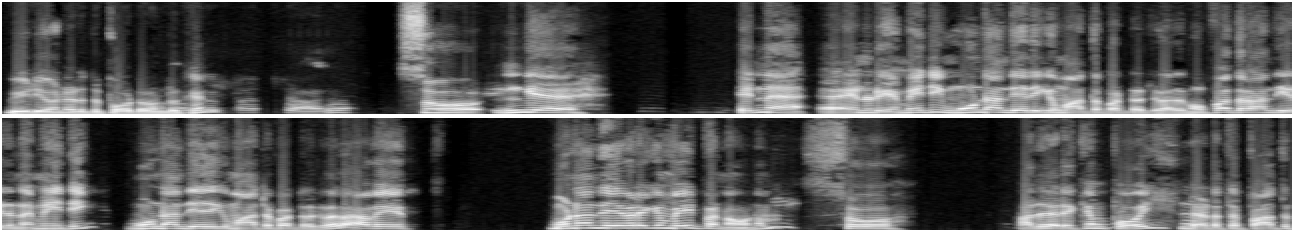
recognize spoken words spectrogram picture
வீடியோ எடுத்து போட்டு கொண்டிருக்கேன். ஸோ இங்க என்ன என்னுடைய மீட்டிங் மூன்றாம் தேதிக்கு மாற்றப்பட்டிருக்கிறது. முப்பத்தாம் தேதி இருந்த மீட்டிங் மூன்றாம் தேதிக்கு மாற்றப்பட்டிருக்கிறது. அவை மூணாம் தேதி வரைக்கும் வெயிட் பண்ணணும். ஸோ அது வரைக்கும் போய் இந்த இடத்த பார்த்து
